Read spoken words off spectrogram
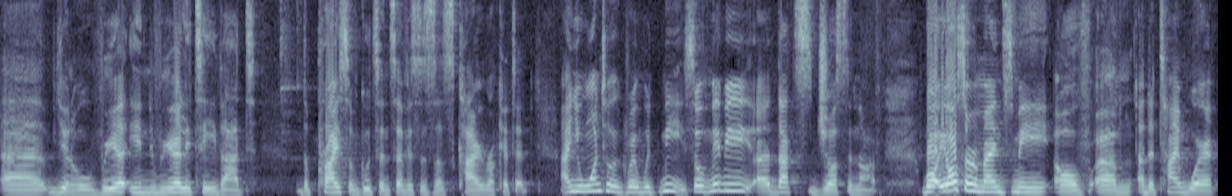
uh, you know, in reality that the price of goods and services has skyrocketed. And you want to agree with me. So maybe uh, that's just enough. But it also reminds me of um, at the time where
